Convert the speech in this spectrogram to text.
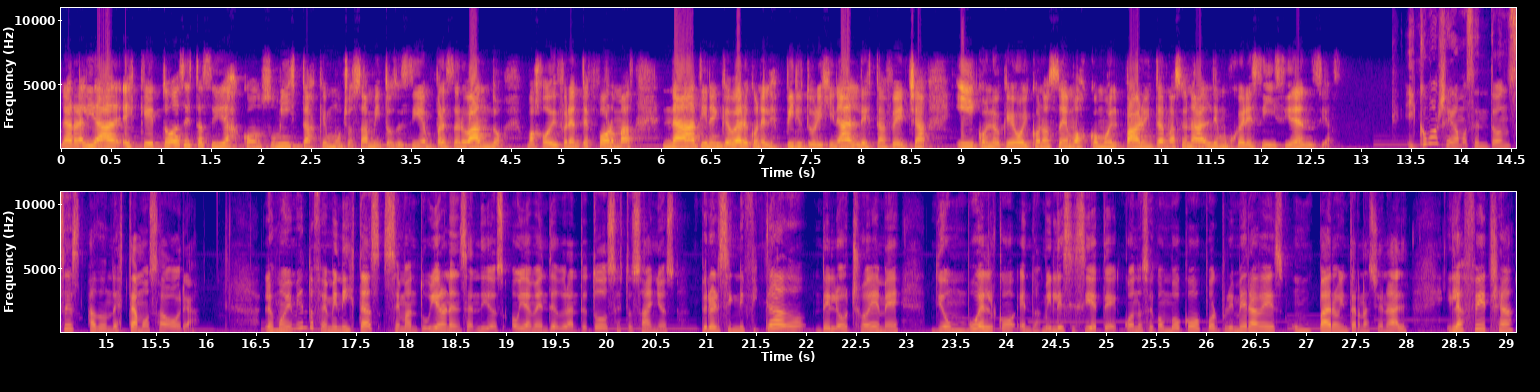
la realidad es que todas estas ideas consumistas que en muchos ámbitos se siguen preservando bajo diferentes formas, nada tienen que ver con el espíritu original de esta fecha y con lo que hoy conocemos como el paro internacional de mujeres y disidencias. ¿Y cómo llegamos entonces a donde estamos ahora? Los movimientos feministas se mantuvieron encendidos, obviamente, durante todos estos años, pero el significado del 8M dio un vuelco en 2017, cuando se convocó por primera vez un paro internacional, y la fecha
